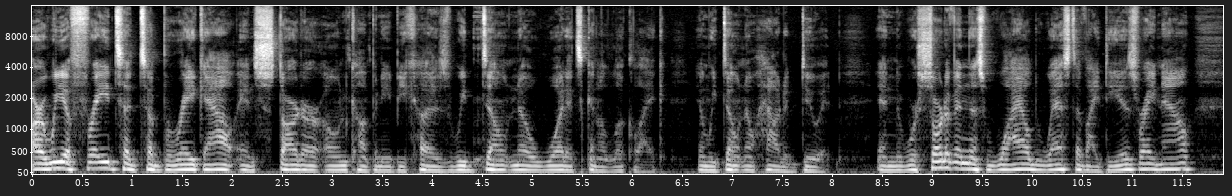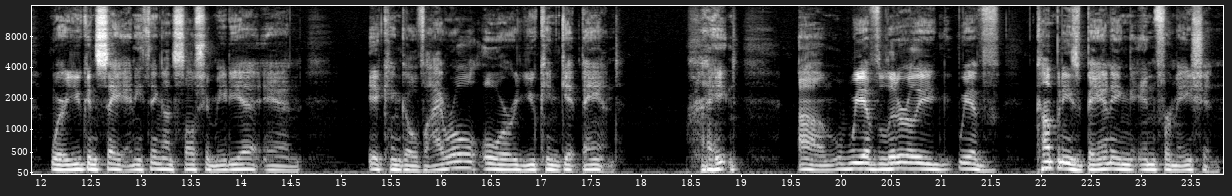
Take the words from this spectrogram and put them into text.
Are we afraid to, to break out and start our own company because we don't know what it's going to look like and we don't know how to do it? And we're sort of in this wild west of ideas right now where you can say anything on social media and it can go viral or you can get banned, right? Um, we have literally we have companies banning information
